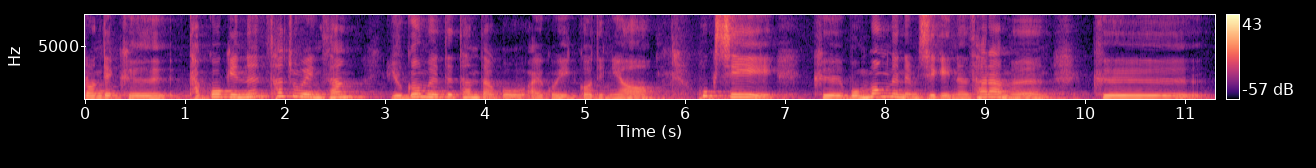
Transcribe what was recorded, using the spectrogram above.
그런데 그 닭고기는 사주행상 유금을 뜻한다고 알고 있거든요. 혹시 그 못 먹는 음식이 있는 사람은 그,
